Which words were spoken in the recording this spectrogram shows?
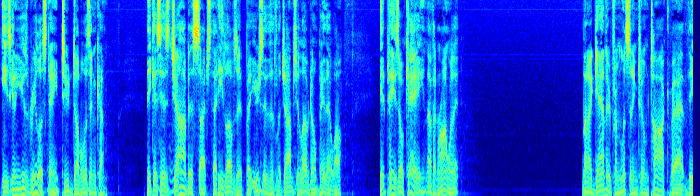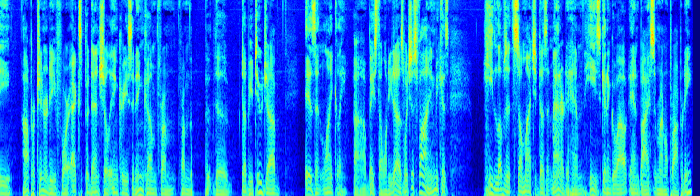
he's going to use real estate to double his income because his job is such that he loves it. But usually, the jobs you love don't pay that well. It pays okay, nothing wrong with it. But I gathered from listening to him talk that the opportunity for exponential increase in income from from the the W two job isn't likely uh, based on what he does, which is fine because he loves it so much it doesn't matter to him. He's going to go out and buy some rental property,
